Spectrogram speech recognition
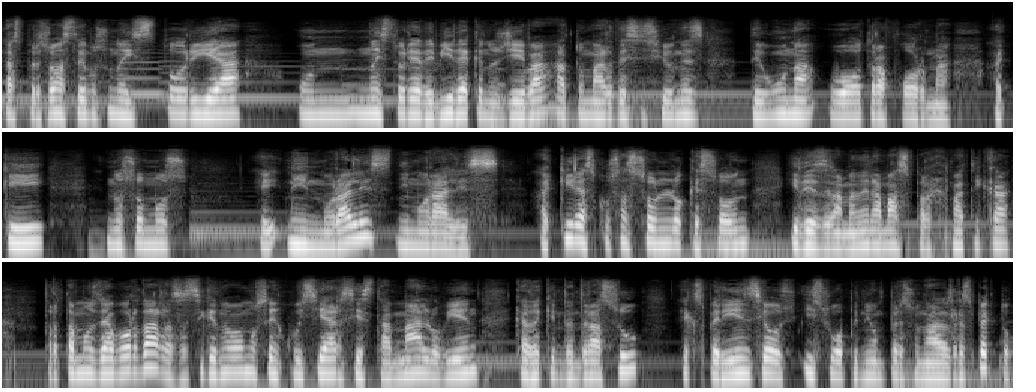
las personas tenemos una historia, una historia de vida que nos lleva a tomar decisiones de una u otra forma. Aquí no somos eh, ni inmorales ni morales. Aquí las cosas son lo que son y desde la manera más pragmática tratamos de abordarlas, así que no vamos a enjuiciar si está mal o bien, cada quien tendrá su experiencia y su opinión personal al respecto.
